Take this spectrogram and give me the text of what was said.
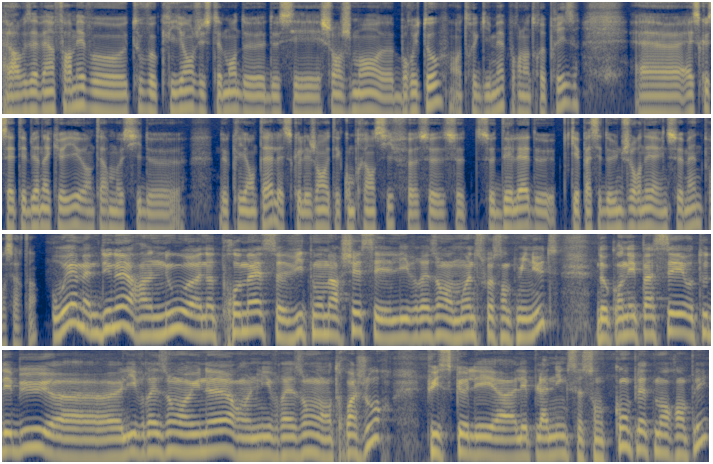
Alors vous avez informé vos, tous vos clients justement de, ces changements brutaux, entre guillemets, pour l'entreprise. Est-ce que ça a été bien accueilli en termes aussi de, de clients Est-ce que les gens étaient compréhensifs, ce, délai qui est passé de une journée à une semaine pour certains? Oui, même d'une heure. Hein. Nous, notre promesse, vite mon marché, c'est livraison en moins de 60 minutes. Donc on est passé au tout début livraison en une heure, en livraison en trois jours, puisque les, les plannings se sont complètement remplis.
